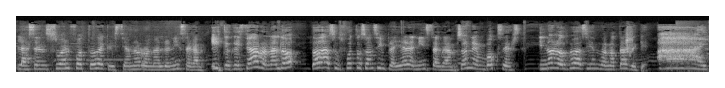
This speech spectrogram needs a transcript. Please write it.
la sensual foto de Cristiano Ronaldo en Instagram y que Cristiano Ronaldo, todas sus fotos son sin playera en Instagram, son en boxers y no los veo haciendo notas de que, ay,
